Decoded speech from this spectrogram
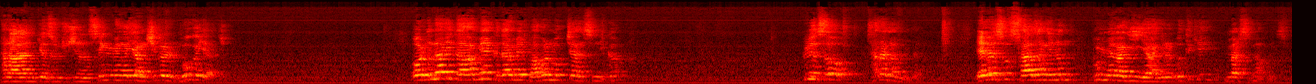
하나님께서 주시는 생명의 양식을 먹어야죠. 어린아이 다음에 그 다음에 밥을 먹지 않습니까? 그래서 자라갑니다. 에베소 4장에는 분명하게 이야기를 어떻게 말씀하고 있습니까?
